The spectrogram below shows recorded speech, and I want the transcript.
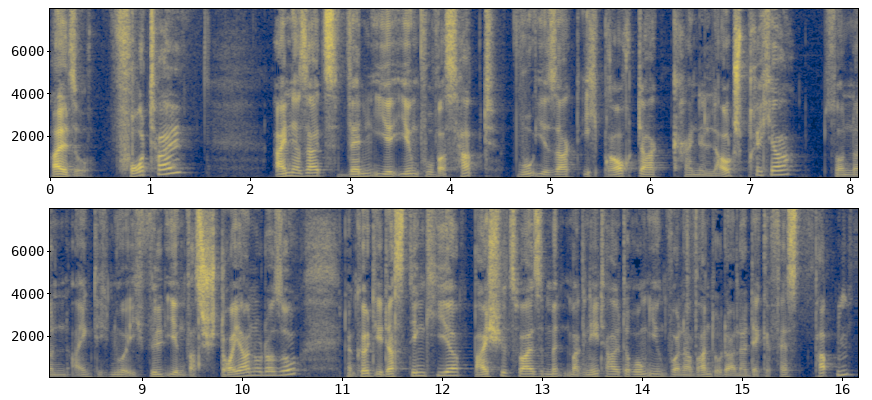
Also, Vorteil, einerseits, wenn ihr irgendwo was habt, wo ihr sagt, ich brauche da keine Lautsprecher, sondern eigentlich nur, ich will irgendwas steuern oder so, dann könnt ihr das Ding hier beispielsweise mit Magnethalterung irgendwo an der Wand oder an der Decke festpappen.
